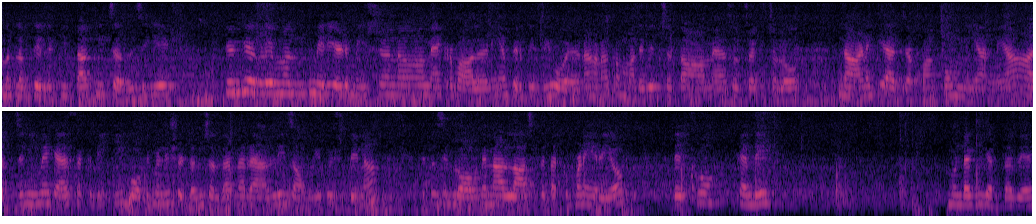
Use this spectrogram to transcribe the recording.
ਮਤਲਬ ਦਿਲ ਕੀਤਾ ਕਿ ਚੱਲ ਜੀਏ ਕਿਉਂਕਿ ਅਗਲੇ ਮੰਥ ਮੇਰੀ ਐਡਮਿਸ਼ਨ ਮੈਂ ਕਰਵਾ ਲੈਣੀ ਆ ਫਿਰ ਬਿਜ਼ੀ ਹੋ ਜਾਣਾ ਹਨਾ ਕੰਮਾਂ ਦੇ ਵਿੱਚ ਤਾਂ ਮੈਂ ਸੋਚਿਆ ਕਿ ਚਲੋ ਨਾਨਕੇ ਅੱਜ ਆਪਾਂ ਘੁੰਮੀ ਆਨੇ ਆ ਅੱਜ ਨਹੀਂ ਮੈਂ ਕਹਿ ਸਕਦੀ ਕਿ ਬੋਬੀ ਮੈਨੂੰ ਛੱਡਣ ਚੱਲਦਾ, ਮੈਂ ਰਹਿਣ ਲਈ ਜਾਊਂਗੀ ਕੁਝ ਦਿਨ। ਤੇ ਤੁਸੀਂ ਵਲੌਗ ਦੇ ਨਾਲ ਲਾਸਟ ਤੱਕ ਬਣੇ ਰਹੋ। ਦੇਖੋ, ਕਹਿੰਦੇ ਮੁੰਡਾ ਕੀ ਕਰਦਾ ਪਿਆ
